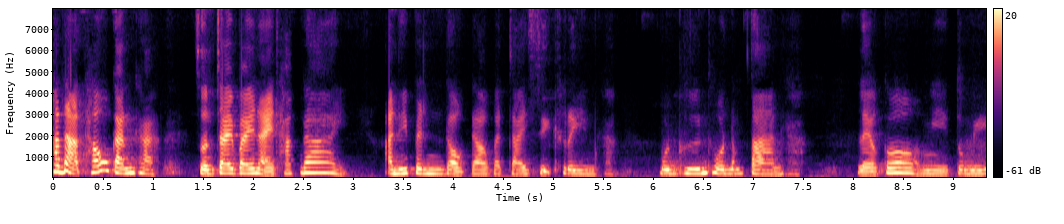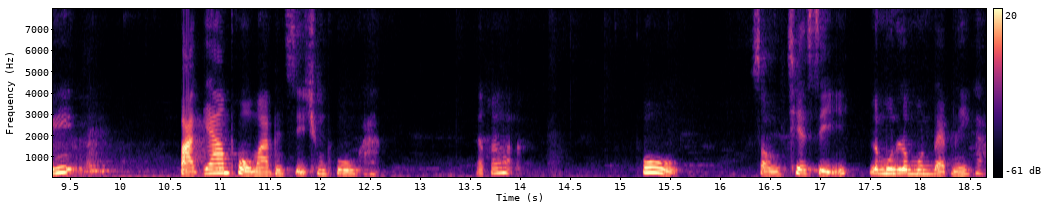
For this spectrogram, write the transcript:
ขนาดเท่ากันค่ะ สนใจใบไหนทักได้ อันนี้เป็นดอกดาวกระจายสีครีมค่ะ บนพื้นโทนน้ำตาลค่ะ แล้วก็มีตรงนี้ปากย่ามโผล่มาเป็นสีชมพูค่ะ แล้วก็ผู้ สองเฉดสีละมุนละมุนแบบนี้ค่ะ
